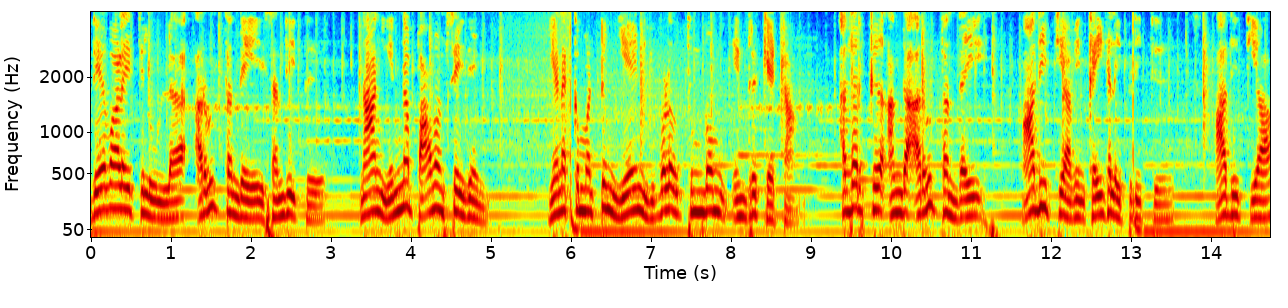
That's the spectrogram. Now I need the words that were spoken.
தேவாலயத்தில் உள்ள அருள் தந்தையை சந்தித்து நான் என்ன பாவம் செய்தேன்? எனக்கு மட்டும் ஏன் இவ்வளவு துன்பம்? என்று கேட்டான். அதற்கு அந்த அருள் தந்தை ஆதித்யாவின் கைகளை பிடித்து ஆதித்யா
